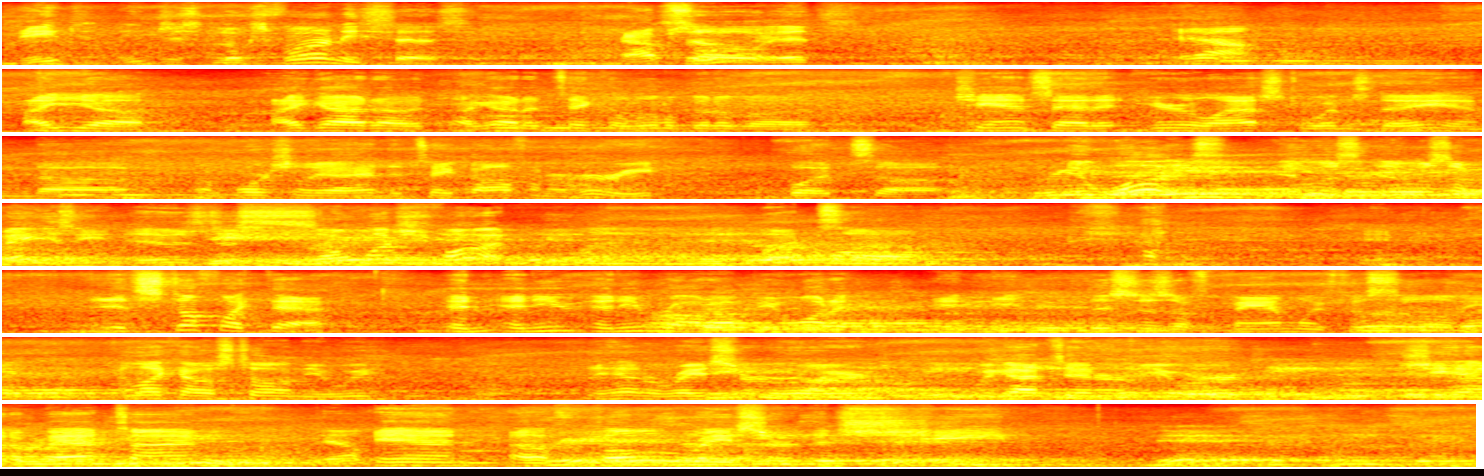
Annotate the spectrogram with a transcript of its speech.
He, he just looks fun, he says. So Absolutely. it's, yeah. I uh, I gotta I gotta take a little bit of a chance at it here last Wednesday, and uh, unfortunately I had to take off in a hurry. But uh, it was it was it was amazing. It was just so much fun. But uh, it's stuff like that. And, and you and you brought up you want This is a family facility, and like I was telling you, we they had a racer earlier. We got to interview her. She had a bad time, and a fellow racer that she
